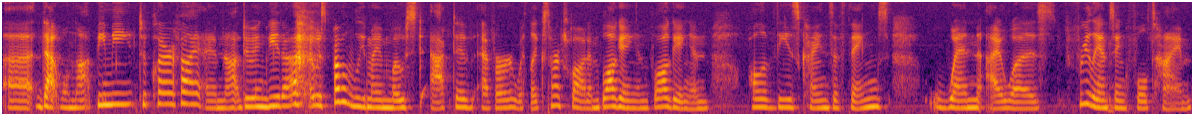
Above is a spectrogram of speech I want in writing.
Uh, that will not be me, to clarify. I am not doing VEDA. I was probably my most active ever with like Snark Squad and blogging and vlogging and all of these kinds of things when I was freelancing full time.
